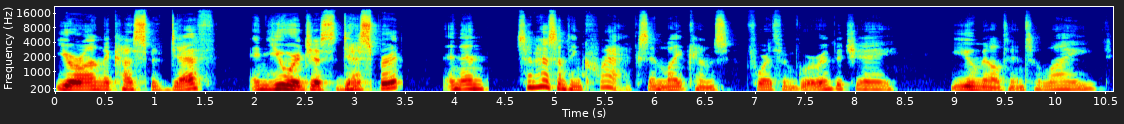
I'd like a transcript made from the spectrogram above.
you're on the cusp of death, and you are just desperate. And then somehow something cracks, and light comes forth from Guru Rinpoche. You melt into light.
